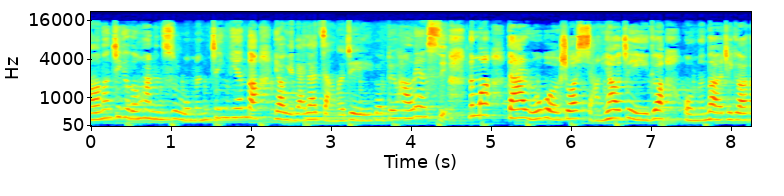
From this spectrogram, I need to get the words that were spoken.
好，那这个的话呢，就是我们今天的要给大家讲的这一个对话练习。那么大家如果说想要这一个我们的这个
